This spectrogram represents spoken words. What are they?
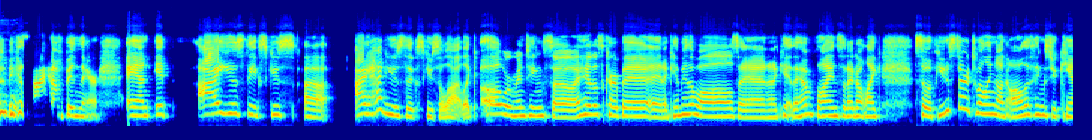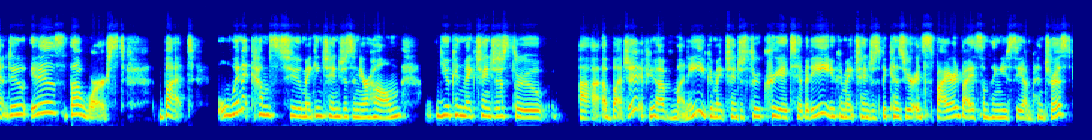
I have been there. And it, I use the excuse uh, I had used the excuse a lot, like, oh, we're renting, so I hate this carpet and I can't paint the walls and I can't, they have blinds that I don't like. So if you start dwelling on all the things you can't do, it is the worst. But when it comes to making changes in your home, you can make changes through uh, a budget. If you have money, you can make changes through creativity. You can make changes because you're inspired by something you see on Pinterest.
